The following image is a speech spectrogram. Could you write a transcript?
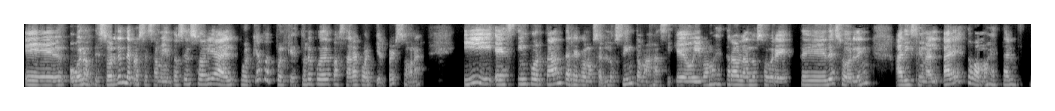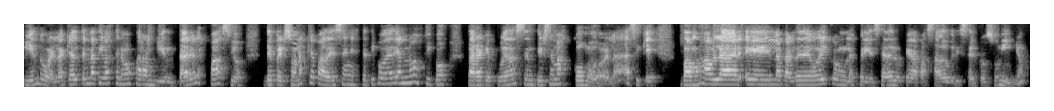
eh, o bueno, desorden de procesamiento sensorial. ¿Por qué? Pues porque esto le puede pasar a cualquier persona y es importante reconocer los síntomas, así que hoy vamos a estar hablando sobre este desorden. Adicional a esto, vamos a estar viendo, ¿verdad?, qué alternativas tenemos para ambientar el espacio de personas que padecen este tipo de diagnóstico para que puedan sentirse más cómodos, ¿verdad? Así que vamos a hablar en la tarde de hoy con la experiencia de lo que ha pasado Grisel con su niño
